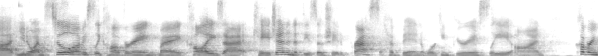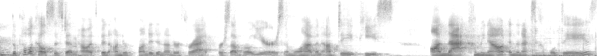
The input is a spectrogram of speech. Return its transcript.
Uh, you know, I'm still obviously covering my colleagues at KHN and at the Associated Press have been working furiously on covering the public health system, how it's been underfunded and under threat for several years. And we'll have an update piece on that coming out in the next couple days.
